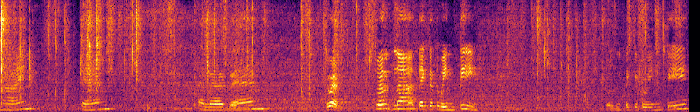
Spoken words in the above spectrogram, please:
9, 10, 11, 12. 12 na take the 20. 12 na take the 20.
